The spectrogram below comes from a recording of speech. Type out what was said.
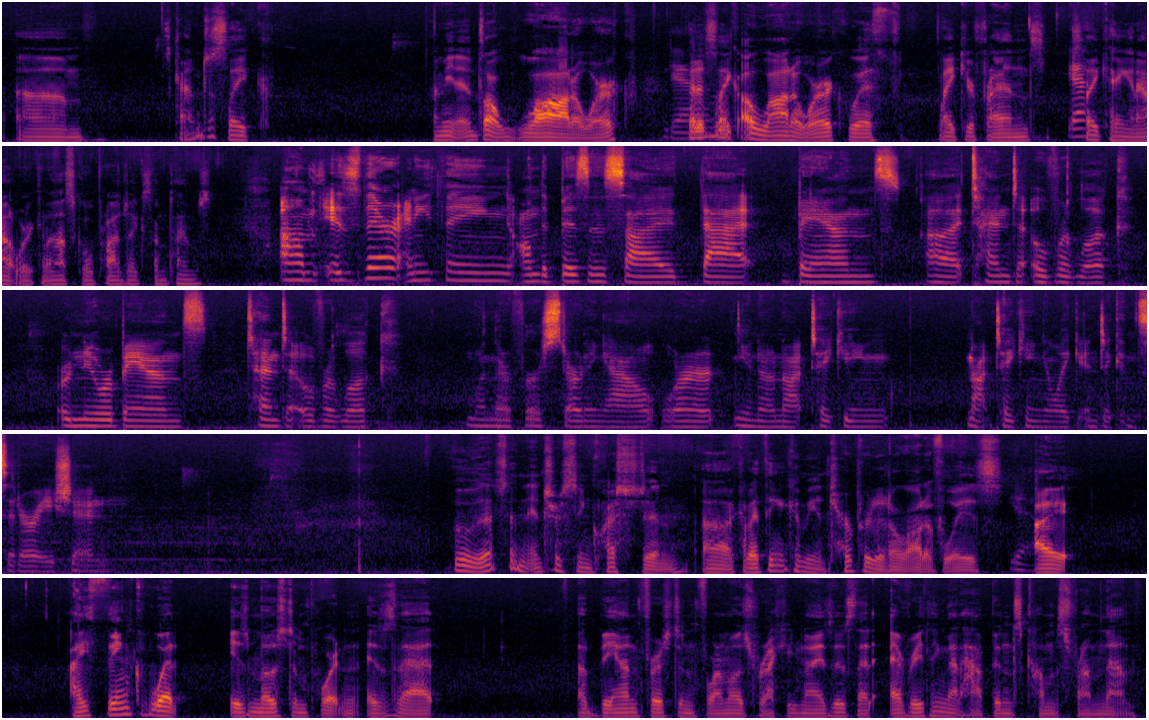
Um, kind of just like, I mean, it's a lot of work, Yeah. but it's like a lot of work with like your friends. Yeah. It's like hanging out, working on a school project sometimes. Um, is there anything on the business side that bands uh, tend to overlook, or newer bands tend to overlook when they're first starting out, or you know, not taking, not taking like into consideration? Ooh, that's an interesting question because I think it can be interpreted a lot of ways. Yeah. I, I think what is most important is that a band first and foremost recognizes that everything that happens comes from them,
